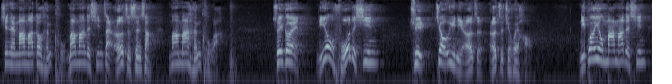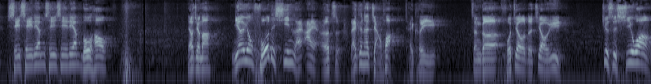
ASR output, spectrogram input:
现在妈妈都很苦，妈妈的心在儿子身上，妈妈很苦啊。所以各位，你用佛的心去教育你儿子，儿子就会好。你光用妈妈的心，谁谁念谁谁念不好，了解吗？你要用佛的心来爱儿子，来跟他讲话才可以。整个佛教的教育，就是希望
